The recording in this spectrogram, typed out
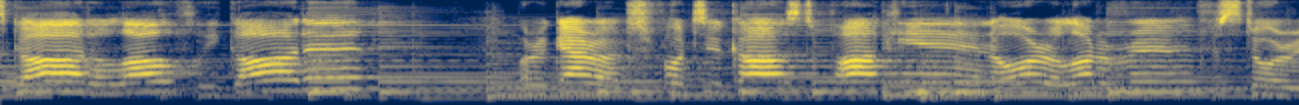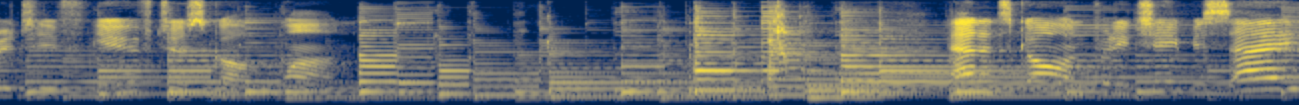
It's got a lovely garden, or a garage for two cars to park in, or a lot of room for storage if you've just got one. And it's going pretty cheap, you say?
